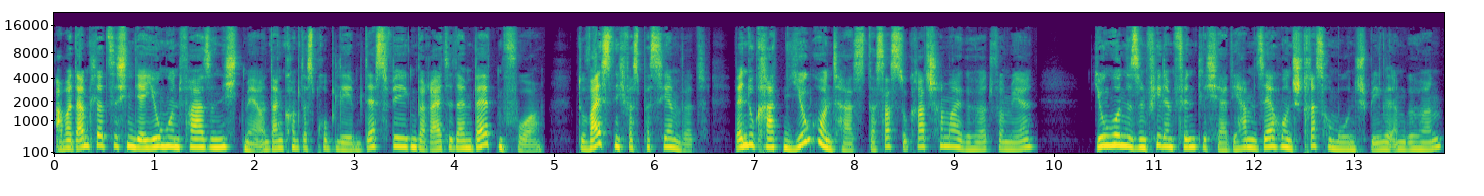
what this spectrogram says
aber dann plötzlich in der Junghundphase nicht mehr und dann kommt das Problem. Deswegen bereite deinen Welpen vor. Du weißt nicht, was passieren wird. Wenn du gerade einen Junghund hast, das hast du gerade schon mal gehört von mir, Junghunde sind viel empfindlicher, die haben einen sehr hohen Stresshormonspiegel im Gehirn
